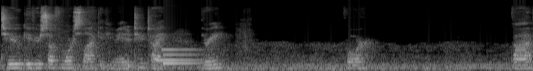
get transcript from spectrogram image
Two, give yourself more slack if you made it too tight. Three, four, five,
